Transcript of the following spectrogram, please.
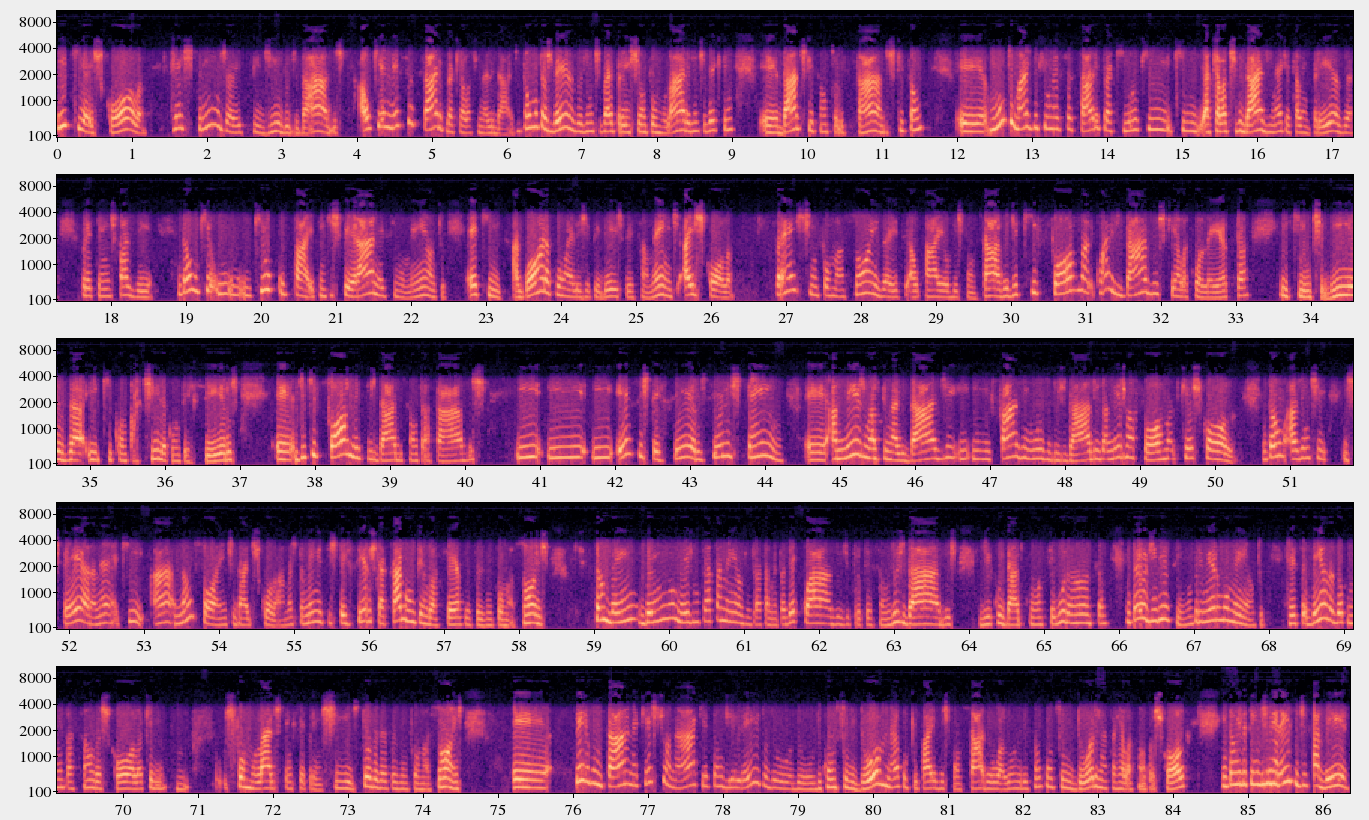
e que a escola restrinja esse pedido de dados ao que é necessário para aquela finalidade. Então, muitas vezes, a gente vai preencher um formulário, a gente vê que tem é, dados que são solicitados, que são é, muito mais do que o necessário para aquilo que, que aquela atividade, né, que aquela empresa pretende fazer. Então, o que, o, o que o, pai tem que esperar nesse momento é que, agora com o LGPD especialmente, a escola preste informações a esse, ao pai, ao responsável, de que forma, quais dados que ela coleta e que utiliza e que compartilha com terceiros, é, de que forma esses dados são tratados. E, e, e esses terceiros, se eles têm é, a mesma finalidade e, e, fazem uso dos dados da mesma forma que a escola. Então, a gente espera né, que a, não só a entidade escolar, mas também esses terceiros que acabam tendo acesso a essas informações, também deem o mesmo tratamento, um tratamento adequado, de proteção dos dados, de cuidado com a segurança. Então, eu diria assim, no primeiro momento, recebendo a documentação da escola, aquele, os formulários têm que ser preenchidos, todas essas informações, é, perguntar, né, questionar, que esse é um direito do, do, do, consumidor, né, porque o pai é responsável, o aluno, eles são consumidores nessa relação com a escola. Então, ele tem direito de saber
